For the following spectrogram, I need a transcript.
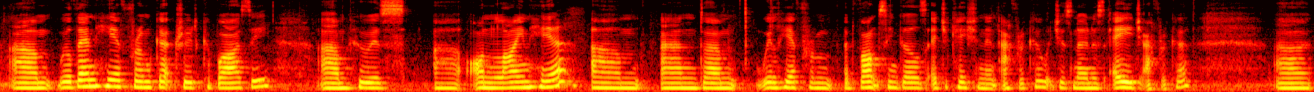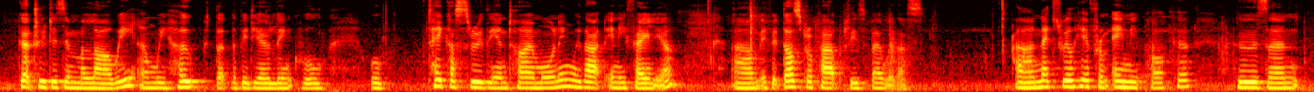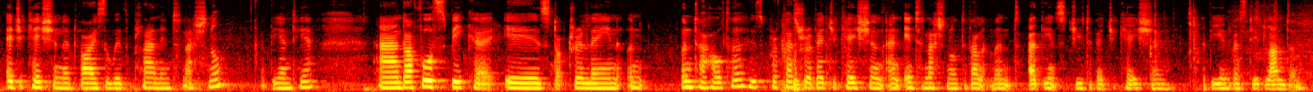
Um, we'll then hear from Gertrude Kabwazi, um, who is uh, online here, um, and um, we'll hear from Advancing Girls Education in Africa, which is known as Age Africa. Uh, Gertrude is in Malawi, and we hope that the video link will will take us through the entire morning without any failure. Um, if it does drop out, please bear with us. Uh, next, we'll hear from Amy Parker, who's an education advisor with Plan International at the end here. And our fourth speaker is Dr. Elaine Un- Unterhalter, who's Professor of Education and International Development at the Institute of Education at the University of London.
